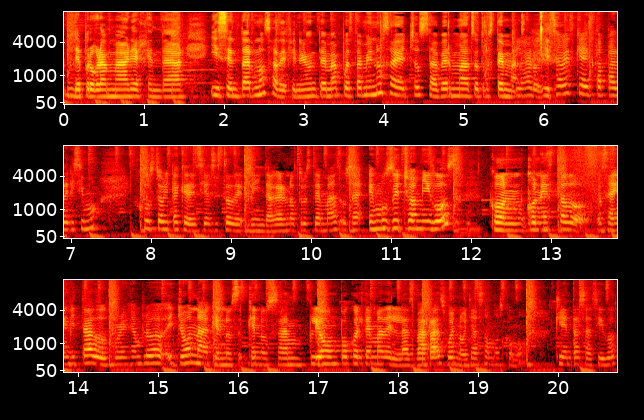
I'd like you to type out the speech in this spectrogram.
de programar y agendar y sentarnos a definir un tema, pues también nos ha hecho saber más de otros temas. Claro, y sabes que está padrísimo, justo ahorita que decías esto de, indagar en otros temas, o sea, hemos hecho amigos con, con esto, o sea, invitados. Por ejemplo, Jonah, que nos, que nos amplió un poco el tema de las barras. Bueno, ya somos como clientas asiduos.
